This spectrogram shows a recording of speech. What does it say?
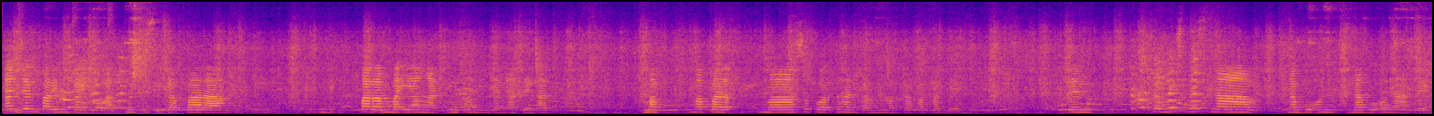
andyan pa rin kayo at nagsisikap para para maiangat yung pamilya natin at ma, mapa, masuportahan kami magkakapatid. Then, sa business na nabuo, nabuo natin,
